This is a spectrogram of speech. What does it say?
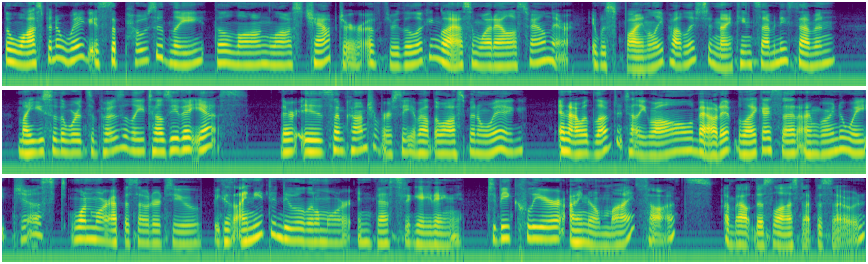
The Wasp in a Wig is supposedly the long lost chapter of Through the Looking Glass and what Alice found there. It was finally published in 1977. My use of the word supposedly tells you that yes, there is some controversy about the Wasp in a Wig, and I would love to tell you all about it, but like I said, I'm going to wait just one more episode or two because I need to do a little more investigating to be clear, I know my thoughts about this last episode,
